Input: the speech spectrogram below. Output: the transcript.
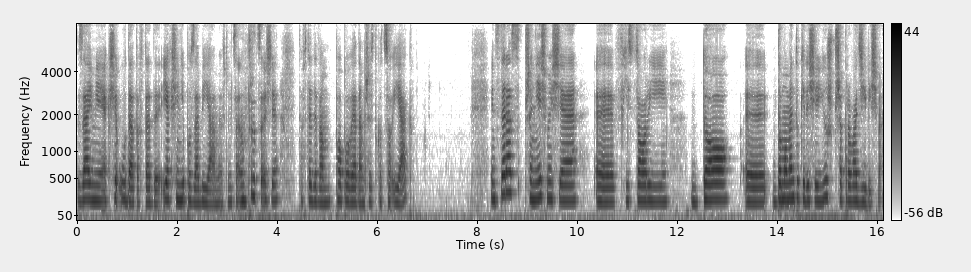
zajmie, jak się uda, to wtedy, jak się nie pozabijamy w tym całym procesie, to wtedy Wam popowiadam wszystko co i jak. Więc teraz przenieśmy się y, w historii do, y, do momentu, kiedy się już przeprowadziliśmy,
